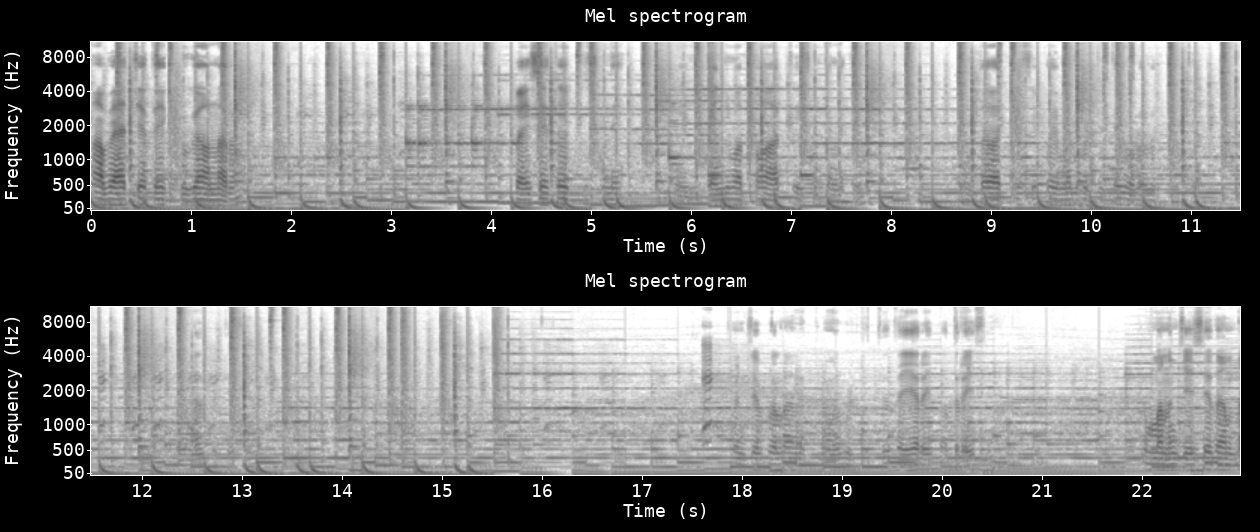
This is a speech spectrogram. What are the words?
అది మా బ్యాచ్ అయితే ఎక్కువగా ఉన్నారు. ప్రైస్ అయితే వచ్చేసింది. గంజి మొత్తం ఆర్ట్ చేసిన కిందకి. అంతా ఆర్ట్ చేసి పొయ్యి మీద పెట్టిస్తే గొడవ కొంచెం అలా నెత్తి మీద పెట్టిస్తే తయారైపోతుంది రైస్. మనం చేసేదంట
